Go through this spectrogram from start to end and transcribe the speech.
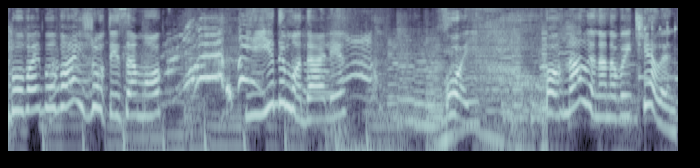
Бувай, бувай, жовтий замок. Їдемо далі. Ой, погнали на новий челендж.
